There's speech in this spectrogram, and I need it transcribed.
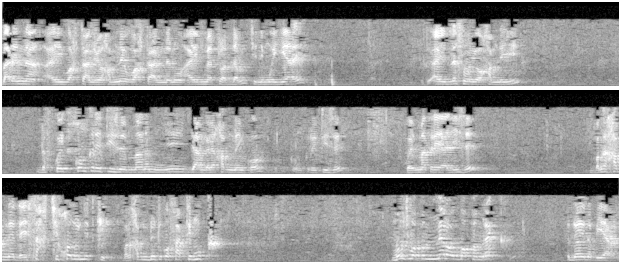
bari na ay waxtaan yoo xam ne waxtaan nañu ay méthode dam ci ni muy yare di ay leçon yoo xam ne yi daf koy concrétiser maanaam ñi jàngale xam nañ ko concrétiser koy matérialiser ba nga xam ne day sax ci xolu nit ki ba nga xam ne dootu ko fàtte mukk moom ci boppam meloo boppam rek doy na bi yar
